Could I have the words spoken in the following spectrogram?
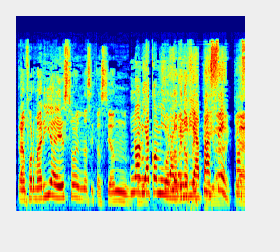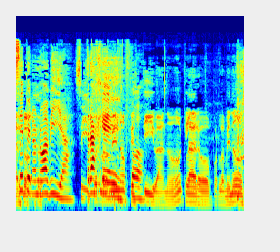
Transformaría eso en una situación. No por- había por comida, lo le menos diría, festiva, pasé, claro. pasé, pero no había. Sí, Traje por lo menos esto. festiva, ¿no? Claro, por lo menos,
